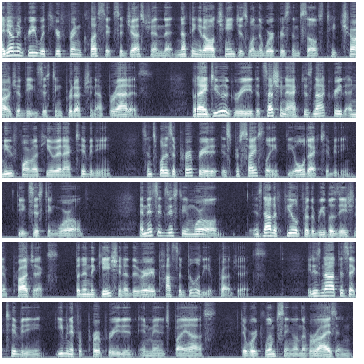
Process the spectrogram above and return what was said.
I don't agree with your friend Klessik's suggestion that nothing at all changes when the workers themselves take charge of the existing production apparatus. But I do agree that such an act does not create a new form of human activity, since what is appropriated is precisely the old activity, the existing world. And this existing world is not a field for the realization of projects, but a negation of the very possibility of projects. It is not this activity, even if appropriated and managed by us, that we're glimpsing on the horizon,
